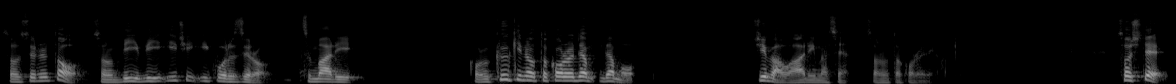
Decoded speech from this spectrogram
そうすると、その BV1 イコール0。つまり、この空気のところででも磁場はありません。そのところには。そして、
